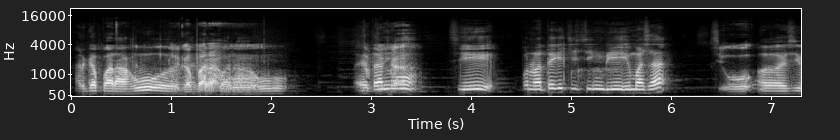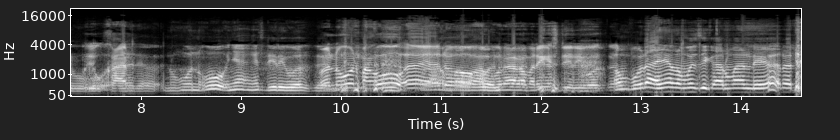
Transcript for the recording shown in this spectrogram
Harga parahu. eh, Harga parahu. Eta Tapi nu ka- si pernah teh cicing di Imasa? Si U. Oh, si U. Uyukan. Ada. Nuhun U nya geus diriweuhkeun. Oh, nuhun Mang U. Eh aduh, ampura kamari geus diriweukeun. Ampura nya lamun si Karman deh rada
